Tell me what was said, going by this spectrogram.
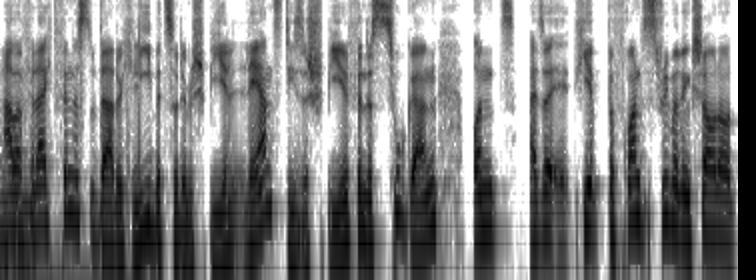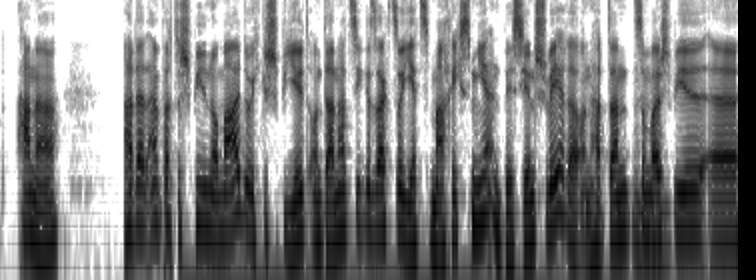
Aber vielleicht findest du dadurch Liebe zu dem Spiel, lernst dieses Spiel, findest Zugang und also äh, hier befreundete Streamerin Shoutout Hannah hat halt einfach das Spiel normal durchgespielt und dann hat sie gesagt, so jetzt mache ich es mir ein bisschen schwerer und hat dann zum Beispiel äh,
